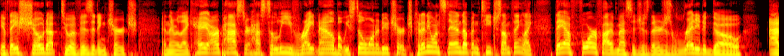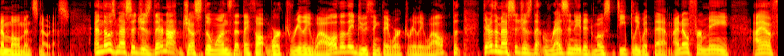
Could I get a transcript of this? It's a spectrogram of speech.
if they showed up to a visiting church and they were like, hey, our pastor has to leave right now, but we still want to do church. Could anyone stand up and teach something? Like, they have four or five messages that are just ready to go at a moment's notice. And those messages, they're not just the ones that they thought worked really well, although they do think they worked really well, but they're the messages that resonated most deeply with them. I know for me, I have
